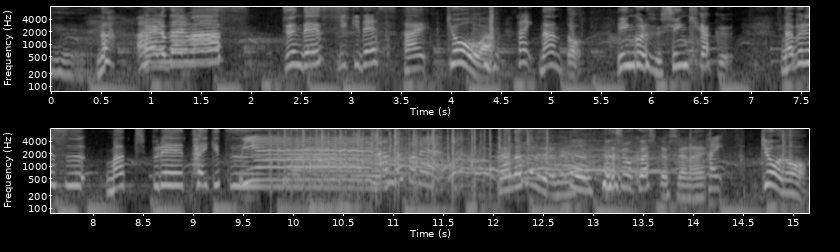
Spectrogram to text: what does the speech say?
せーのおはようございます。じゅんです。ゆきです。はい今日は はい。なんとリンゴルフ新企画ダブルスマッチプレー対決。イエーイ。なんだそれ。なんだそれだよね。私も詳しくは知らない、はい。今日の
